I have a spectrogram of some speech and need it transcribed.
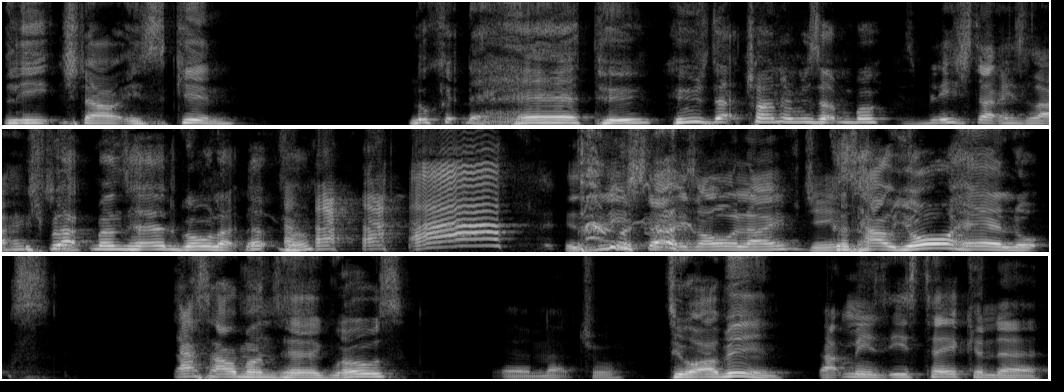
bleached out his skin, look at the hair too. Who's that trying to resemble? He's bleached out his life. Which black man's hair grow like that, fam? He's bleached out his whole life, G. Because how your hair looks, that's how man's hair grows. Yeah, natural. See what I mean? That means he's taking the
